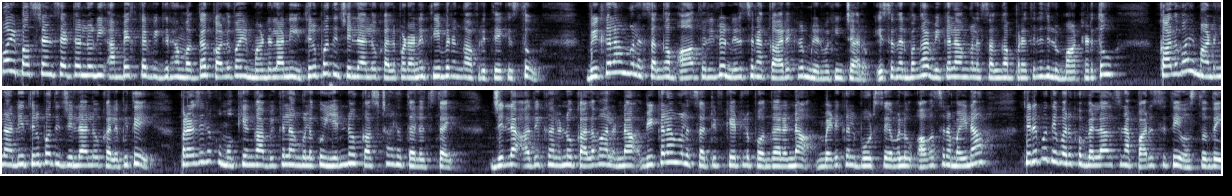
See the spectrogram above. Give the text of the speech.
బస్టాండ్ సెంటర్లోని అంబేద్కర్ విగ్రహం వద్ద కలువాయి మండలాన్ని తిరుపతి జిల్లాలో కలపడాన్ని తీవ్రంగా వ్యతిరేకిస్తూ వికలాంగుల సంఘం ఆధ్వర్యంలో నిరసన కార్యక్రమం నిర్వహించారు. ఈ సందర్భంగా వికలాంగుల సంఘం ప్రతినిధులు మాట్లాడుతూ కలువాయి మండలాన్ని తిరుపతి జిల్లాలో కలిపితే ప్రజలకు ముఖ్యంగా వికలాంగులకు ఎన్నో కష్టాలు తలెత్తుతాయి. జిల్లా అధికారులను కలవాలన్నా వికలాంగుల సర్టిఫికేట్లు పొందాలన్నా మెడికల్ బోర్డు సేవలు అవసరమైనా తిరుపతి వరకు వెళ్ళాల్సిన పరిస్థితి వస్తుంది.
